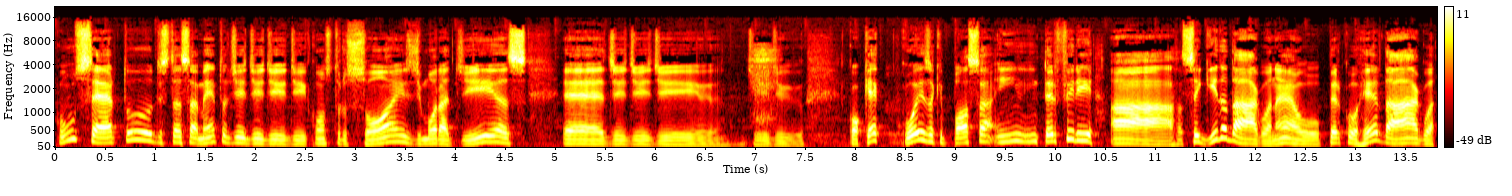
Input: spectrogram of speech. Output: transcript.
com um certo distanciamento de, de, de, de construções, de moradias, é, de, de, de, de qualquer coisa que possa in, interferir. A seguida da água, né? O percorrer da água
